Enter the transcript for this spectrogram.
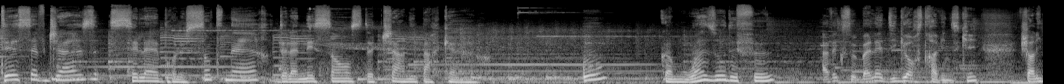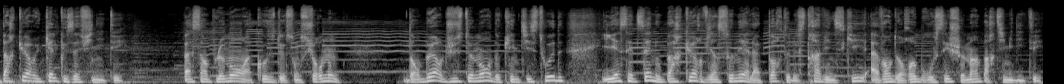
TSF Jazz célèbre le centenaire de la naissance de Charlie Parker. Ou, comme oiseau de feu, Avec ce ballet d'Igor Stravinsky, Charlie Parker eut quelques affinités. Pas simplement à cause de son surnom. Dans Bird, justement, de Clint Eastwood, il y a cette scène où Parker vient sonner à la porte de Stravinsky avant de rebrousser chemin par timidité.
